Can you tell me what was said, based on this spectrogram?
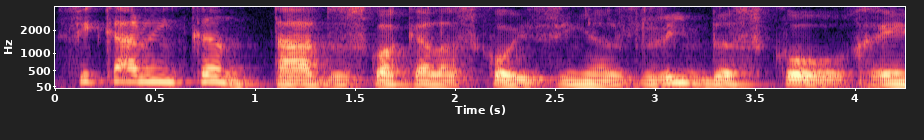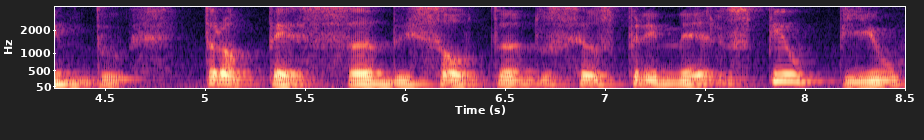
ficaram encantados com aquelas coisinhas lindas correndo, tropeçando e soltando seus primeiros piu-piu.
